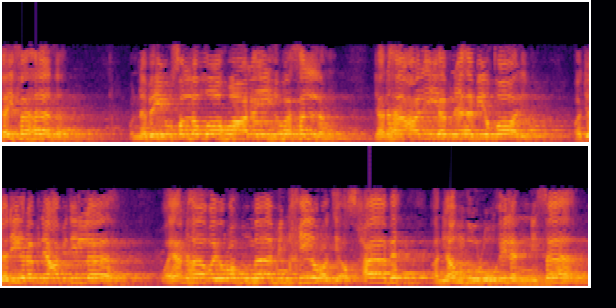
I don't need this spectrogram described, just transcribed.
كيف هذا؟ والنبي صلى الله عليه وسلم ينهى علي بن أبي طالب وجرير بن عبد الله وينهى غيرهما من خيرة أصحابه أن ينظروا إلى النساء.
